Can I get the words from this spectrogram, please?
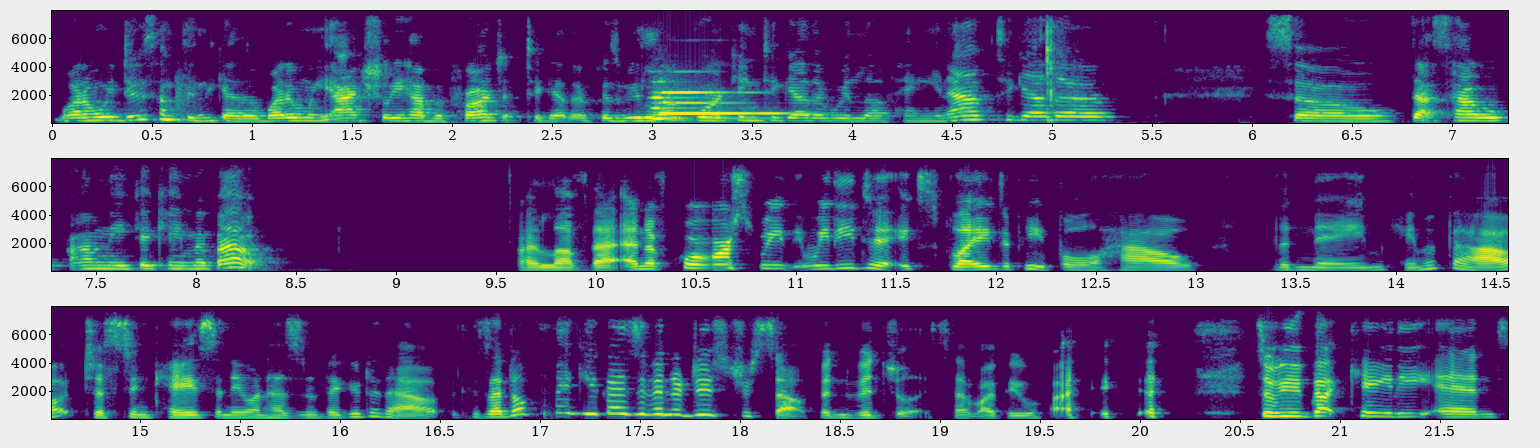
why don't we do something together? Why don't we actually have a project together? Because we love working together, we love hanging out together." So that's how how Neeka came about. I love that, and of course, we we need to explain to people how the name came about, just in case anyone hasn't figured it out, because I don't think you guys have introduced yourself individually. So that might be why. so we've got Katie and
